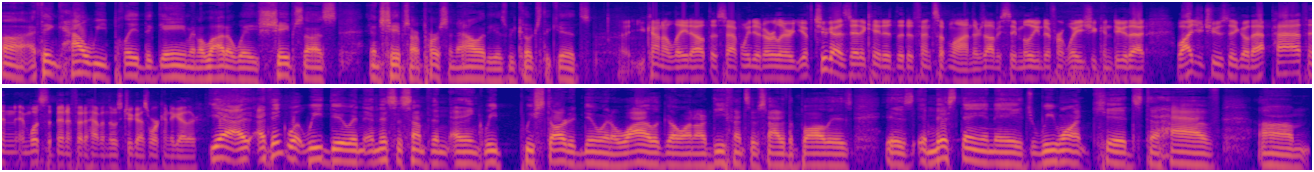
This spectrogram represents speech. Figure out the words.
Uh, I think how we played the game in a lot of ways shapes us and shapes our personality as we coach the kids. Uh, you kind of laid out the staff we did earlier. You have two guys dedicated to the defensive line. There's obviously a million different ways you can do that. Why did you choose to go that path, and, and what's the benefit of having those two guys working together? Yeah, I, I think what we do, and, and this is something I think we we started doing a while ago on our defensive side of the ball is is in this day and age we want kids to have um,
